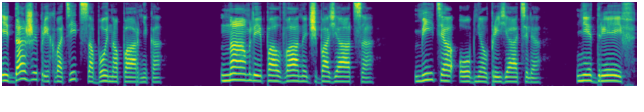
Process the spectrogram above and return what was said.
и даже прихватить с собой напарника. Нам ли, Пал Ваныч, бояться? Митя обнял приятеля. Не дрейфь,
